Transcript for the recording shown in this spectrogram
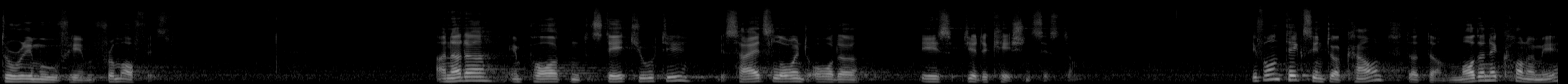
to remove him from office. Another important state duty, besides law and order, is the education system. If one takes into account that a modern economy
